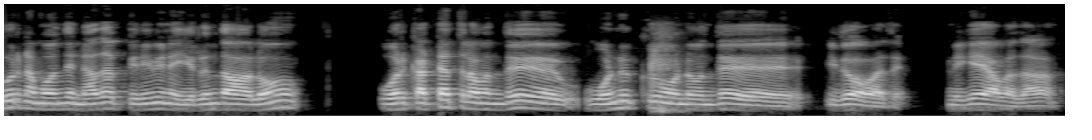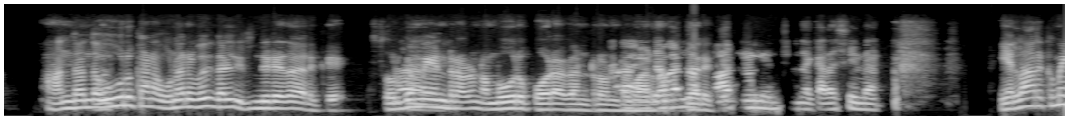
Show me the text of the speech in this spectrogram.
ஊர் நம்ம வந்து என்னதான் பிரிவினை இருந்தாலும் ஒரு கட்டத்துல வந்து ஒண்ணுக்கு ஒண்ணு வந்து இது ஆகாது மிகை ஆகாதா அந்தந்த ஊருக்கான உணர்வுகள் இருந்துட்டே தான் இருக்கு. சொர்க்கமே என்றாலும் நம்ம ஊரு போராகன்றோன்ற மாதிரி கடைசியில. எல்லாருக்குமே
